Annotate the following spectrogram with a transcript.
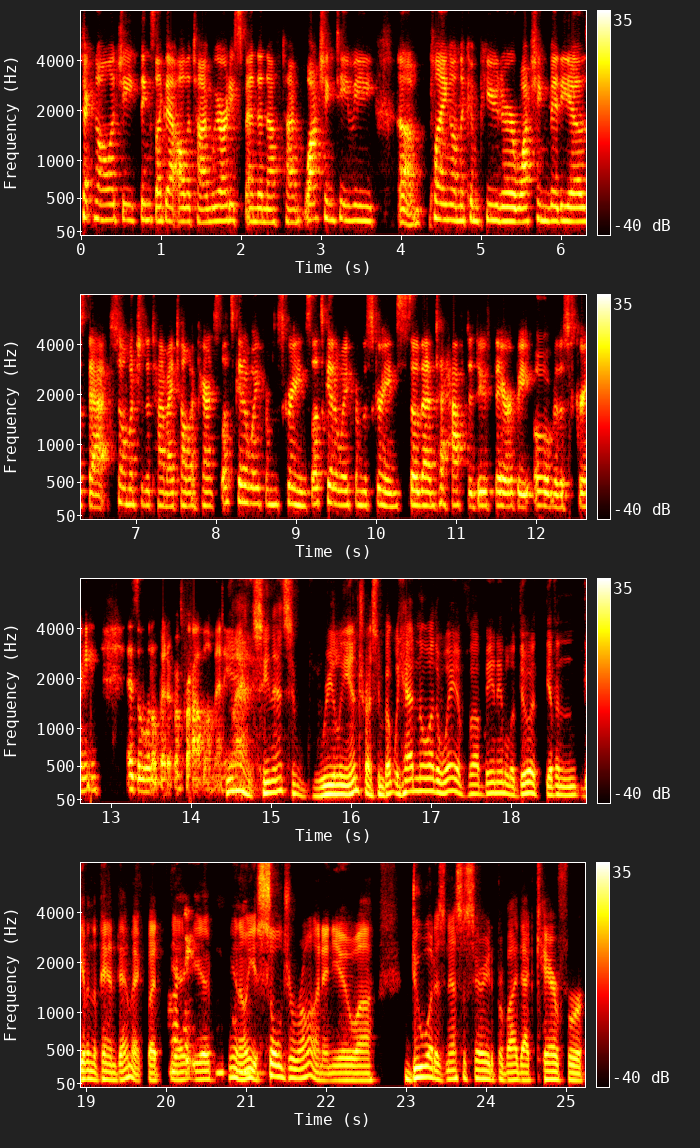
technology, things like that all the time. We already spend enough time watching TV, um, playing on the computer, watching videos that so much of the time I tell my parents, let's get away from the screens, let's get away from the screens. So then to have to do therapy over the screen is a little bit of a problem anyway. Yeah, see, that's really interesting. But we had no other way of uh, being able to do it given given the pandemic. But right. you, you, you know, you soldier on and you uh, do what is necessary to provide that care for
